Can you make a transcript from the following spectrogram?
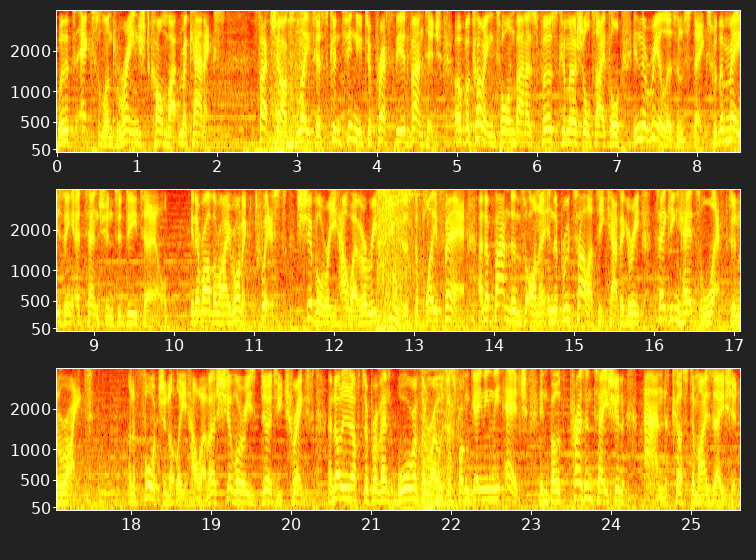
with its excellent ranged combat mechanics. Fatshark's latest continued to press the advantage, overcoming Torn Banner's first commercial title in the realism stakes with amazing attention to detail. In a rather ironic twist, Chivalry, however, refuses to play fair and abandons honor in the brutality category, taking heads left and right. Unfortunately, however, Chivalry's dirty tricks are not enough to prevent War of the Roses from gaining the edge in both presentation and customization.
